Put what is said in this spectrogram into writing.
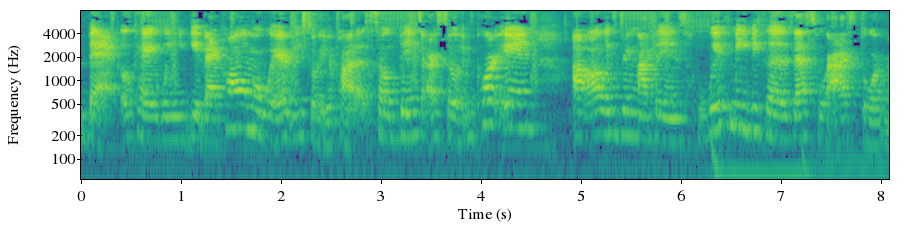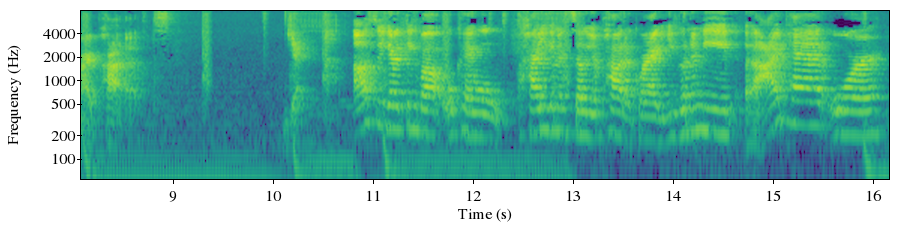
back. Okay, when you get back home or wherever you store your product. So bins are so important. I always bring my bins with me because that's where I store my products. Yeah. Also, you gotta think about, okay, well, how are you gonna sell your product, right? You're gonna need an iPad or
